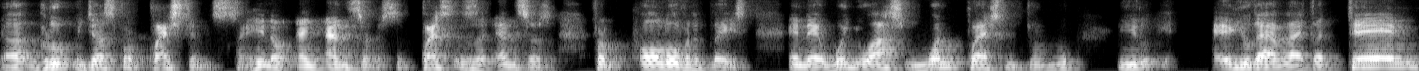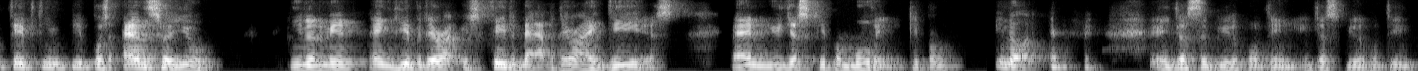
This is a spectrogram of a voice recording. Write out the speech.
a group just for questions, you know, and answers, questions and answers from all over the place. And then when you ask one question to, you you have like a 10, 15 people answer you, you know what I mean? And give their feedback, their ideas. And you just keep on moving, keep on, you know, it's just a beautiful thing. It's just a beautiful thing.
